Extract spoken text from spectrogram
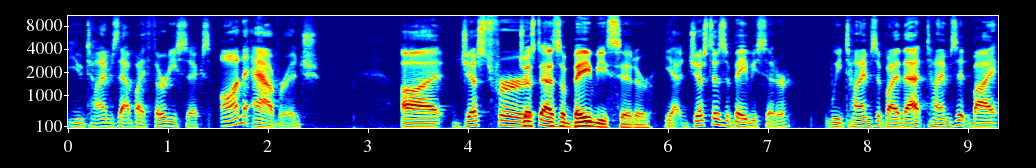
you times that by 36 on average uh just for Just as a babysitter. yeah just as a babysitter we times it by that times it by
